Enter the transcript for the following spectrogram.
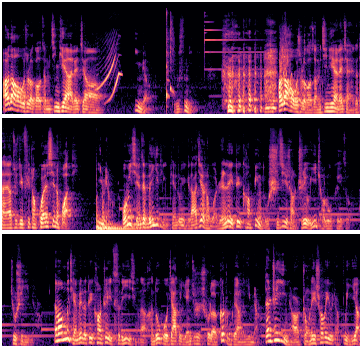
哈喽，大家好，我是老高，咱们今天啊来讲疫苗。怎么是你？哈喽，大家好，我是老高，咱们今天啊来讲一个大家最近非常关心的话题——疫苗。我们以前在瘟疫的影片中也给大家介绍过，人类对抗病毒实际上只有一条路可以走，就是疫苗。那么目前为了对抗这一次的疫情呢，很多国家都研究出了各种各样的疫苗，但这疫苗种类稍微有点不一样。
